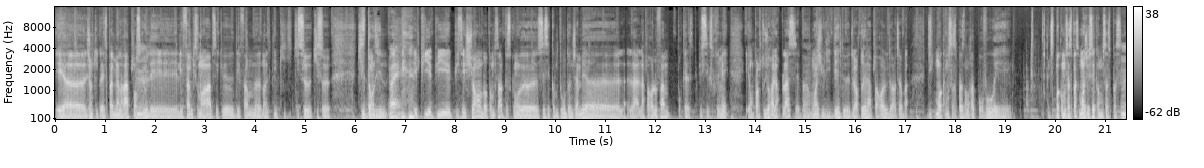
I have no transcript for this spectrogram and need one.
et euh, les gens qui connaissent pas bien le rap pensent que les les femmes qui sont dans le rap c'est que des femmes euh, dans les clips qui, qui se qui se qui se dandinent. Ouais. Et puis et puis et puis c'est chiant d'entendre ça parce qu'on euh, c'est c'est comme tout on donne jamais euh, la, la parole aux femmes pour qu'elles puissent s'exprimer et on parle toujours à leur place. Et ben moi j'ai eu l'idée de, de leur donner la parole, de leur dire bah dites-moi comment ça se passe dans le rap pour vous et dites-moi comment ça se passe. Moi je sais comment ça se passe. Hmm.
